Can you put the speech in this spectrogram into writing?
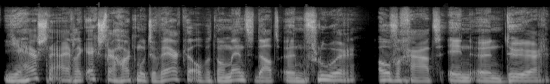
je hersenen eigenlijk extra hard moeten werken op het moment dat een vloer overgaat in een deur.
